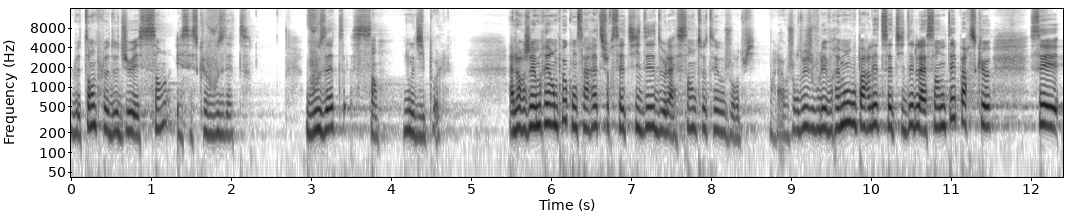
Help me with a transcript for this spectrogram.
Le temple de Dieu est saint et c'est ce que vous êtes. Vous êtes saint, nous dit Paul. Alors j'aimerais un peu qu'on s'arrête sur cette idée de la sainteté aujourd'hui. Voilà, aujourd'hui je voulais vraiment vous parler de cette idée de la sainteté parce que c'est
